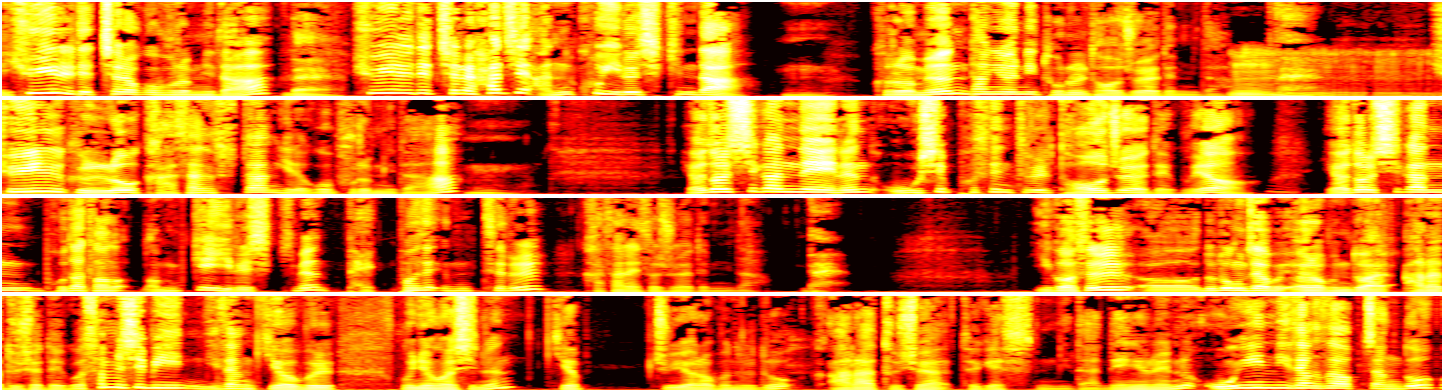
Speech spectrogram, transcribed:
예, 휴일 대체라고 부릅니다. 네. 휴일 대체를 하지 않고 일을 시킨다. 그러면 당연히 돈을 더 줘야 됩니다. 음. 네. 휴일 근로 가산 수당이라고 부릅니다. 음. 8시간 내에는 50%를 더 줘야 되고요. 8시간보다 더 넘게 일을 시키면 100%를 가산해서 줘야 됩니다. 네. 이것을 어, 노동자 여러분도 알- 알아두셔야 되고 30인 이상 기업을 운영하시는 기업주 여러분들도 알아두셔야 되겠습니다. 내년에는 5인 이상 사업장도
